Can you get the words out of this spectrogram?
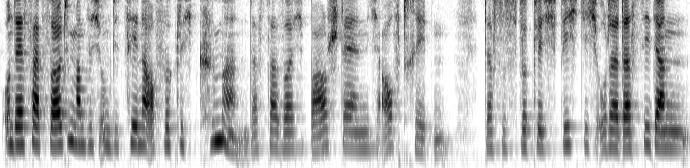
Und deshalb sollte man sich um die Zähne auch wirklich kümmern, dass da solche Baustellen nicht auftreten. Das ist wirklich wichtig oder dass sie dann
